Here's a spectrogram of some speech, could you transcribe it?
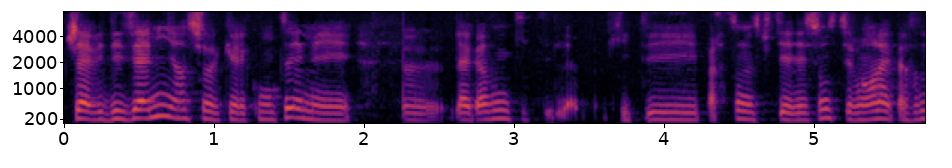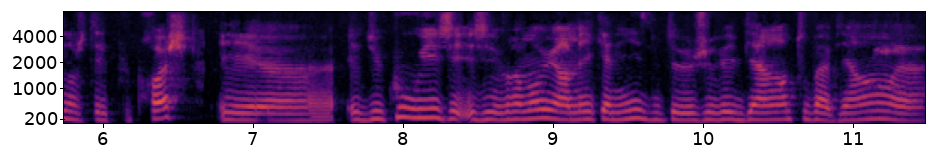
J'avais des amis hein, sur lesquels compter, mais euh, la personne qui était, qui était partie en hospitalisation, c'était vraiment la personne dont j'étais le plus proche. Et, euh, et du coup, oui, j'ai vraiment eu un mécanisme de je vais bien, tout va bien. Euh,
